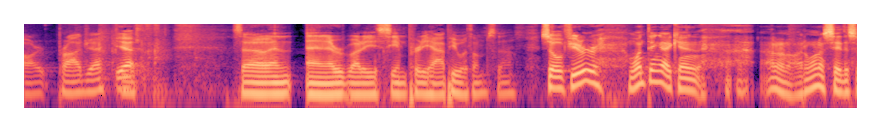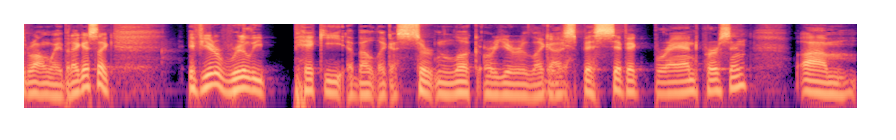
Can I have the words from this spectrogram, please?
art project. Yeah. So and and everybody seemed pretty happy with them. So So if you're one thing I can I don't know, I don't want to say this the wrong way, but I guess like if you're really picky about like a certain look or you're like a specific brand person, um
